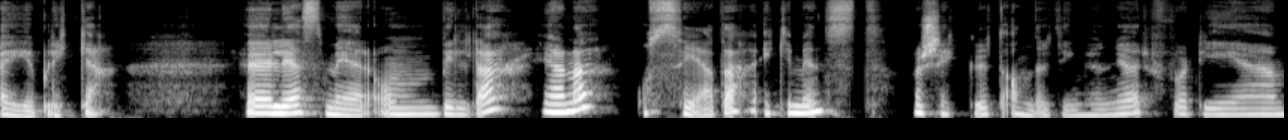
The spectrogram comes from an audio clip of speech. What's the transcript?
øyeblikket. Eh, les mer om bildet, gjerne, og se det, ikke minst. Og sjekk ut andre ting hun gjør, fordi eh,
